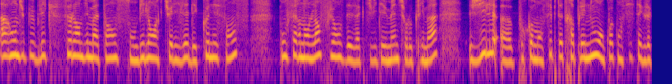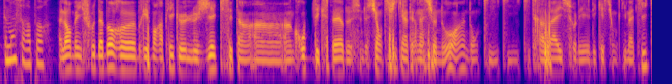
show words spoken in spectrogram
a rendu public ce lundi matin son bilan actualisé des connaissances concernant l'influence des activités humaines sur le climat. Gilles, euh, pour commencer, peut-être rappelez-nous en quoi consiste exactement ce rapport. Alors, mais il faut d'abord euh, brièvement rappeler que le GIEC, c'est un, groupe d'experts, de, scientifiques internationaux, hein, donc qui, travaillent sur les, questions climatiques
